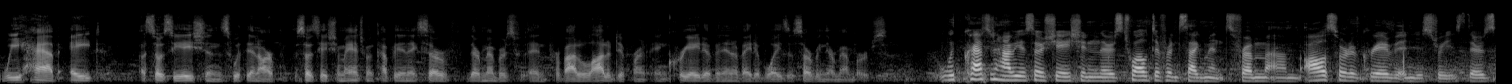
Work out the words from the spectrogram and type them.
we have eight associations within our association management company and they serve their members and provide a lot of different and creative and innovative ways of serving their members. With Craft and Hobby Association, there's 12 different segments from um, all sort of creative industries. There's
